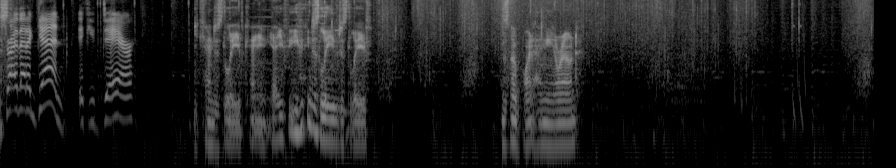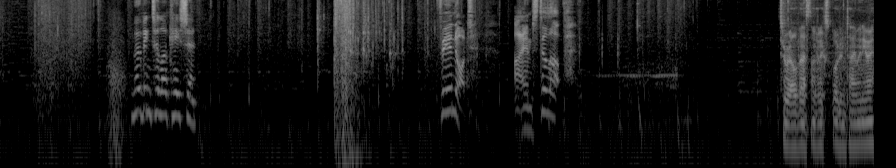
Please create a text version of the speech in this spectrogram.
Miss. Try that again, if you dare. You can't just leave, can you? Yeah, if, if you can just leave, just leave. There's no point hanging around. Moving to location. Fear not. I am still up. It's irrelevant, it's not gonna explode in time anyway.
